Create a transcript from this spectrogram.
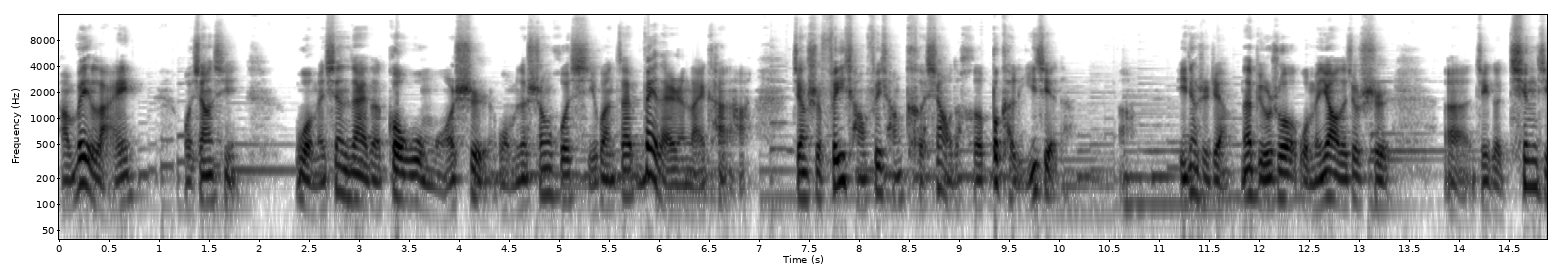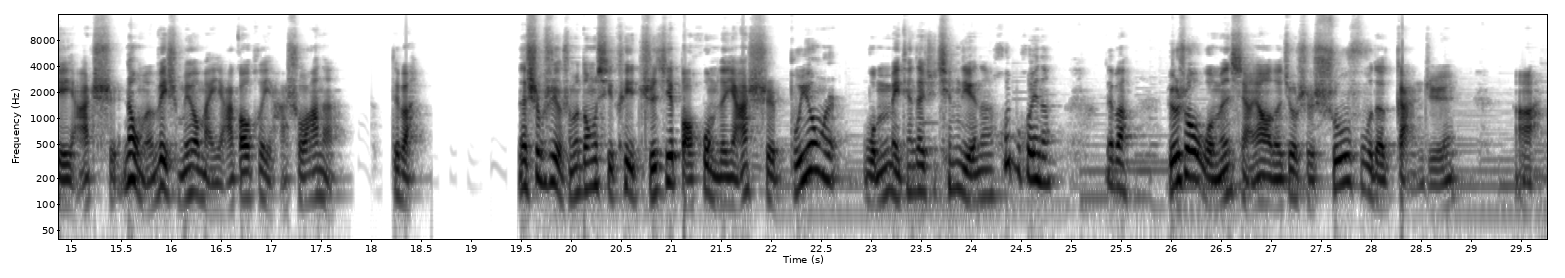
啊。未来，我相信我们现在的购物模式，我们的生活习惯，在未来人来看哈，将是非常非常可笑的和不可理解的啊，一定是这样。那比如说，我们要的就是。呃，这个清洁牙齿，那我们为什么要买牙膏和牙刷呢？对吧？那是不是有什么东西可以直接保护我们的牙齿，不用我们每天再去清洁呢？会不会呢？对吧？比如说，我们想要的就是舒服的感觉啊，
